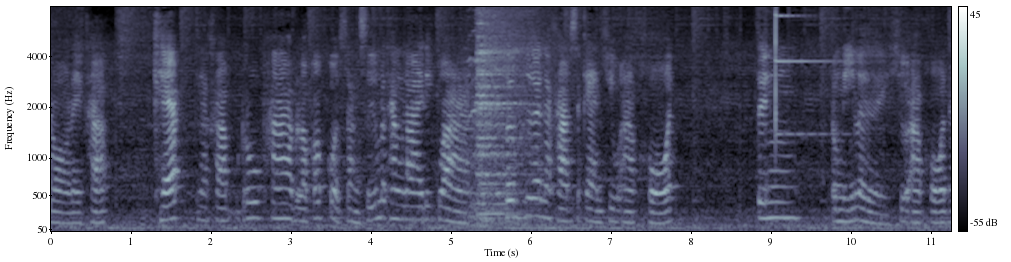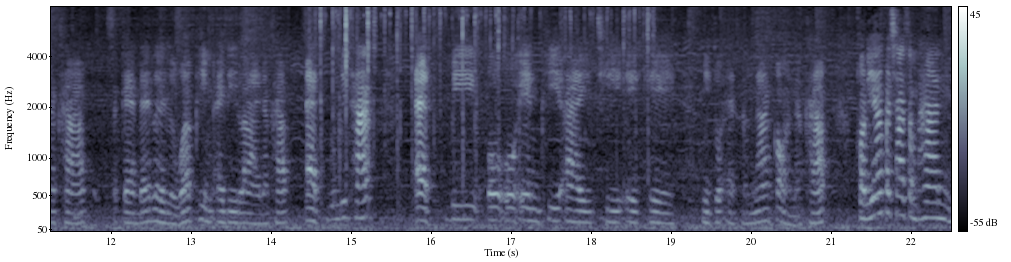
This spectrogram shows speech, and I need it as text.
รอเลยครับ แคปนะครับ รูปภาพแล้วก็กดสั่งซื้อมาทางไลน์ดีกว่า เพื่อนๆนะครับ สแกน QR code ตึงตรงนี้เลย QR code นะครับ สแกนได้เลยหรือว่าพิมพ์ ID Line นะครับ at บุญพิทักษ์ at b o o n p i t a k มีตัวแอดนำหน้าก่อนนะครับ ขออนุญาตประชาสัมพันธ์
